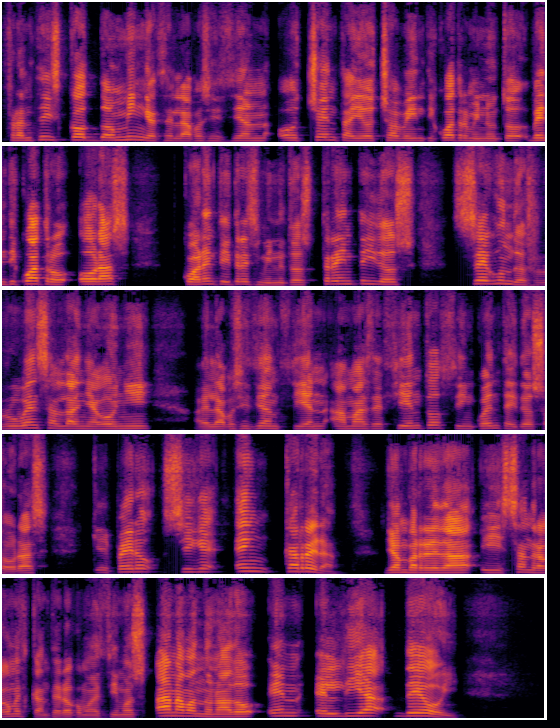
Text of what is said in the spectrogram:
Francisco Domínguez en la posición 88 a 24 minutos, 24 horas, 43 minutos, 32 segundos. Rubén Saldaña Goñi en la posición 100 a más de 152 horas, que, pero sigue en carrera. Jan Barreda y Sandra Gómez Cantero, como decimos, han abandonado en el día de hoy.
